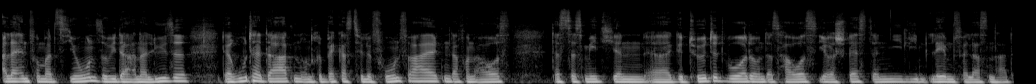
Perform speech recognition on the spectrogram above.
aller Informationen sowie der Analyse der Routerdaten und Rebeccas Telefonverhalten davon aus, dass das Mädchen äh, getötet wurde und das Haus ihrer Schwester nie lebend verlassen hat.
